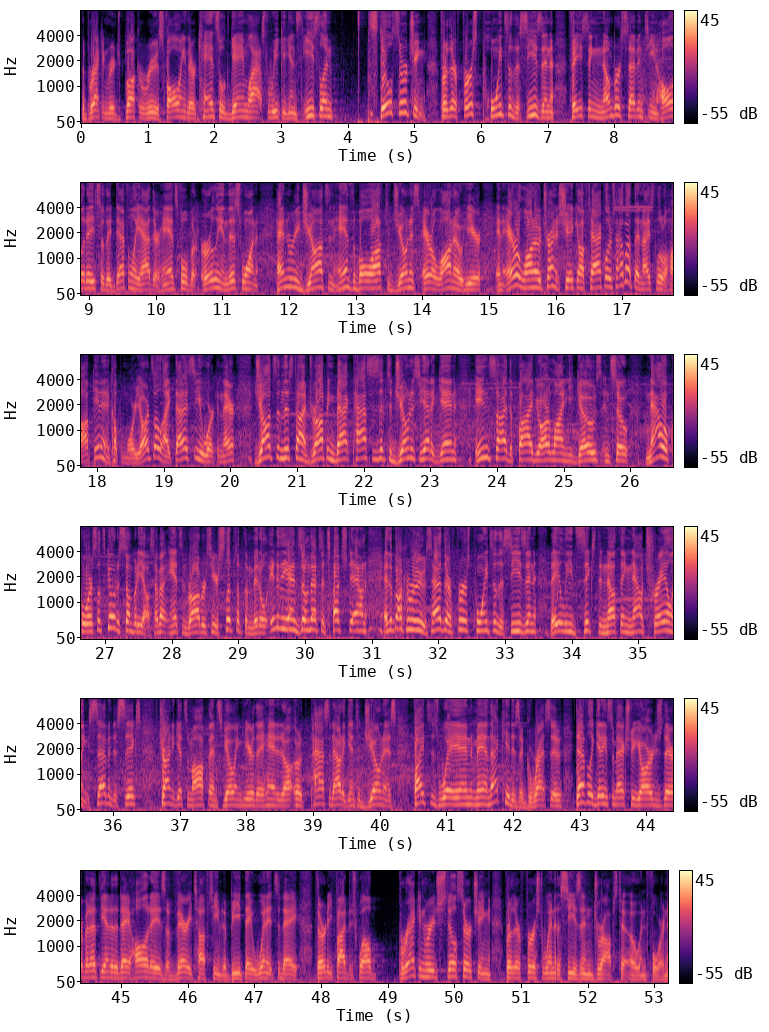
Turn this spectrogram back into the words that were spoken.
The Breckenridge Buckaroos, following their canceled game last week against Eastland, Still searching for their first points of the season, facing number 17 Holliday, so they definitely had their hands full. But early in this one, Henry Johnson hands the ball off to Jonas Arellano here, and Arellano trying to shake off tacklers. How about that nice little hop, getting a couple more yards? I like that. I see you working there. Johnson this time dropping back, passes it to Jonas yet again. Inside the five-yard line he goes, and so now, of course, let's go to somebody else. How about Anson Roberts here? Slips up the middle into the end zone. That's a touchdown, and the Buckaroos had their first points of the season. They lead six to nothing. Now trailing seven to six, trying to get some offense going here. They hand it out, or pass it out again to Jonas. Fights his way in. Man, that kid is aggressive. Definitely getting some extra yardage there. But at the end of the day, Holliday is a very tough team to beat. They win it today, 35 to 12. Breckenridge still searching for their first win of the season. Drops to 0 and 4.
